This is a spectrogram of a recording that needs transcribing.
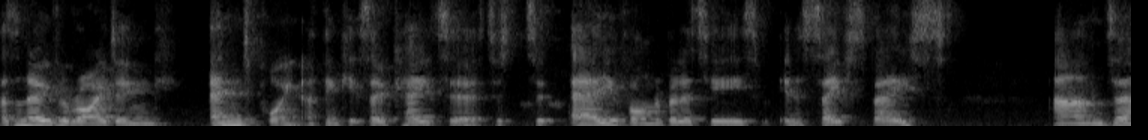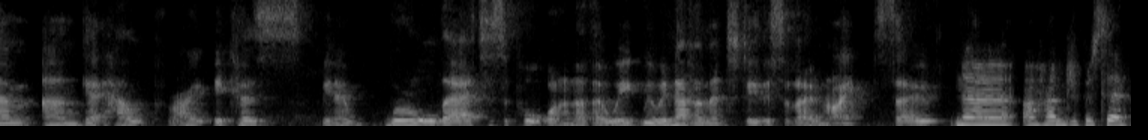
as an overriding end point. I think it's okay to to, to air your vulnerabilities in a safe space and um, and get help, right? Because you know we're all there to support one another. We we were never meant to do this alone, right? So no, hundred percent.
